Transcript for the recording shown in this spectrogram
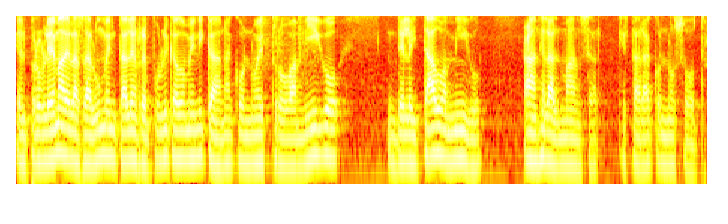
el problema de la salud mental en República Dominicana con nuestro amigo, deleitado amigo, Ángel Almanzar, que estará con nosotros.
